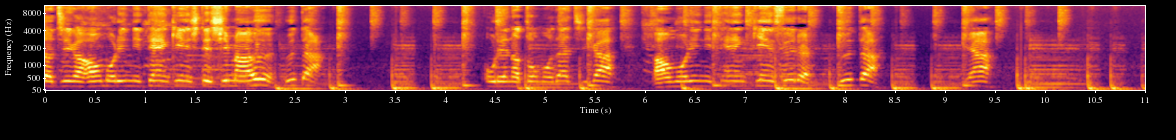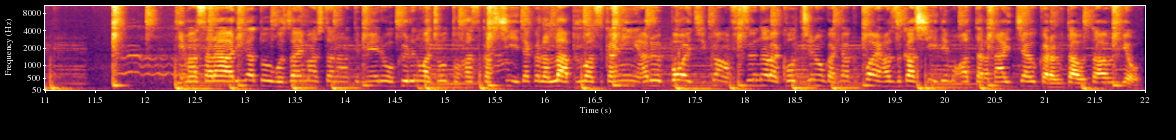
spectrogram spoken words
達が青森に転勤してしまう歌。俺の友達が青森に転勤する歌。いや。今更ありがとうございましたなんてメールを送るのはちょっと恥ずかしい。だからラップわずかにあるっぽい時間。普通ならこっちの方が100倍恥ずかしい。でもあったら泣いちゃうから歌歌うよ。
